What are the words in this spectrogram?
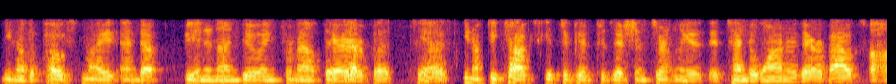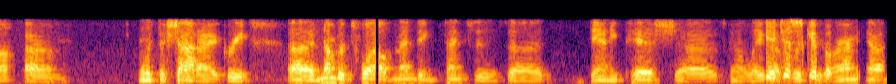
you know the post might end up being an undoing from out there, yep. but uh, you know if he talks gets a good position, certainly at, at ten to one or thereabouts. Uh-huh. Um, worth a shot, I agree. Uh, number twelve, mending fences. Uh, Danny Pish uh, is going to lay yeah, up just Richard skip him. Armia.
